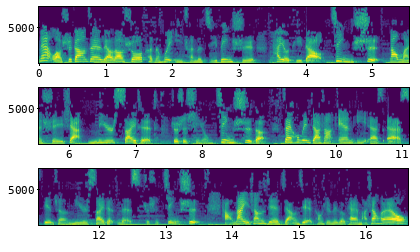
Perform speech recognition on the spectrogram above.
map 老师刚刚在聊到说可能会遗传的疾病时，他有提到近视。那我们来学一下 nearsighted，就是形容近视的，在后面加上 ness 变成 nearsightedness，就是近视。好，那以上是今天的讲解，同学别走开，马上回来哦。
